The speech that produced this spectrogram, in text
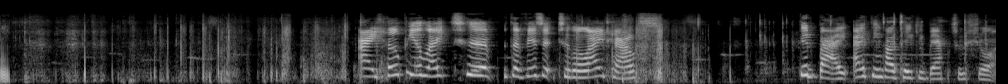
I hope you liked the, visit to the lighthouse. Goodbye. I think I'll take you back to shore.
